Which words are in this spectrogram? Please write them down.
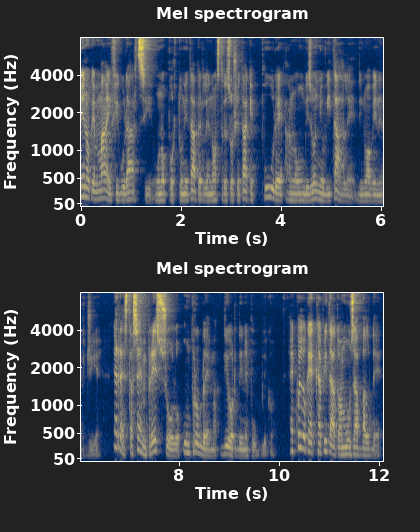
meno che mai figurarsi un'opportunità per le nostre società che pure hanno un bisogno vitale di nuove energie, e resta sempre e solo un problema di ordine pubblico. È quello che è capitato a Musa Baldè,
